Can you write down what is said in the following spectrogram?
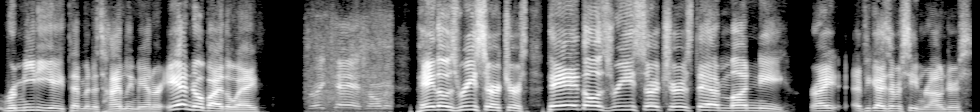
remediate them in a timely manner. And oh, by the way, cash, pay those researchers, pay those researchers their money. Right? Have you guys ever seen Rounders?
